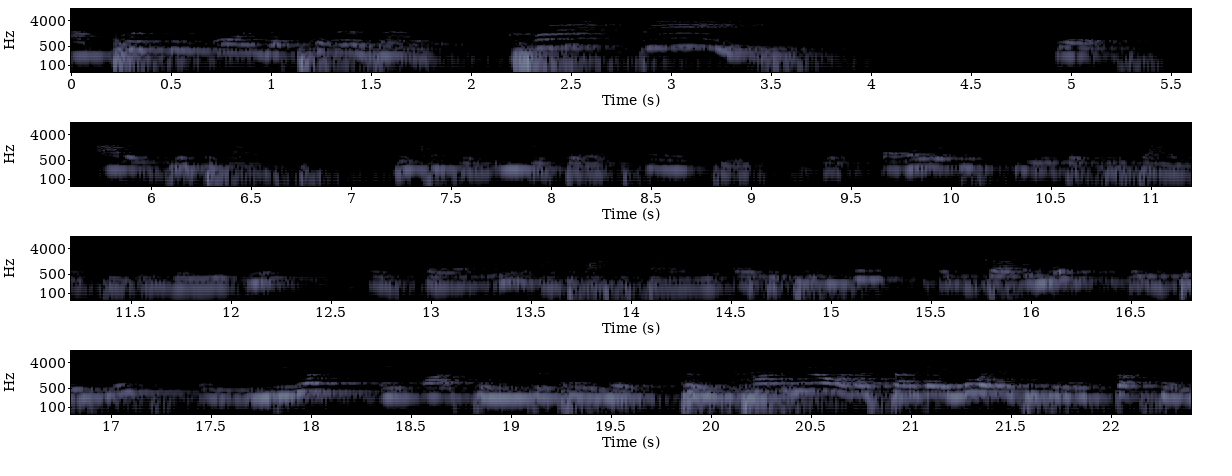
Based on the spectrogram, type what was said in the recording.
I'm pushing on your paradigm. I'm pushing on your paradigm. Could it be that out of this house will come believers that are planted in all of the spheres of society, in religion, in family, I'm prophesying, in education, in government, in business, in media, in arts and entertainment. So you come here on a Sunday morning to get instructions.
